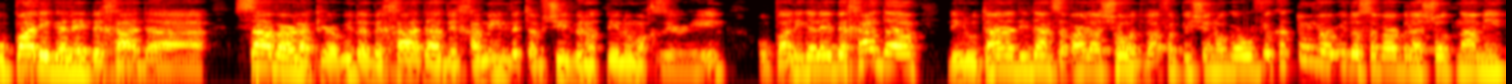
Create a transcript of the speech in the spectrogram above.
ופלי גלי בחדה. סבר לה כרבי יהודה בחדה בחמין ותבשיל ונותנין ומחזירין, ופלי גלי בחדה, דאילו תנא דידן סבר להשעות, ואף על פי שאינו גרוף וכתום, ורבי יהודה סבר בלהשעות נמי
